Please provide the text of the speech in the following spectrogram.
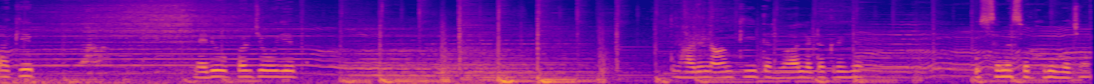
ताकि मेरे ऊपर जो ये तुम्हारे नाम की तलवार लटक रही है उससे मैं सुरखरू हो जाऊँ।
